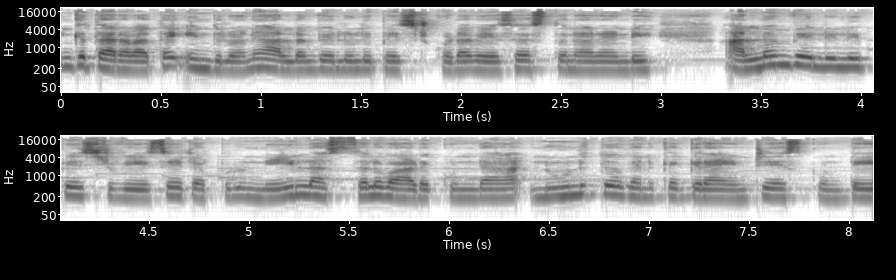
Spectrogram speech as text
ఇంకా తర్వాత ఇందులోనే అల్లం వెల్లుల్లి పేస్ట్ కూడా వేసేస్తున్నానండి. అల్లం వెల్లుల్లి పేస్ట్ వేసేటప్పుడు నీళ్ళు అస్సలు వాడకుండా నూనెతో కనుక గ్రైండ్ చేసుకుంటే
